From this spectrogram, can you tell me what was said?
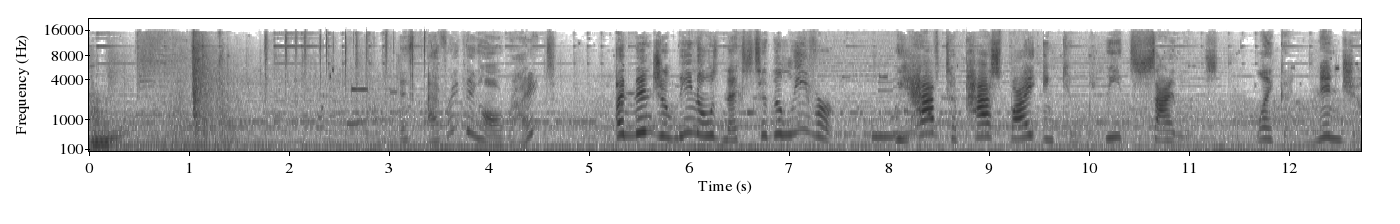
Is everything all right? A Ninjalino's next to the lever. We have to pass by in complete silence, like a ninja.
